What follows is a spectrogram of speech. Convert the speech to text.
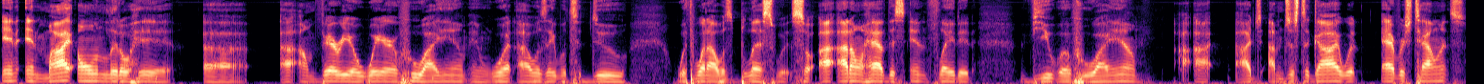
in in my own little head, uh, I, I'm very aware of who I am and what I was able to do with what I was blessed with. So I, I don't have this inflated view of who I am. I, I, I'm just a guy with average talents.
